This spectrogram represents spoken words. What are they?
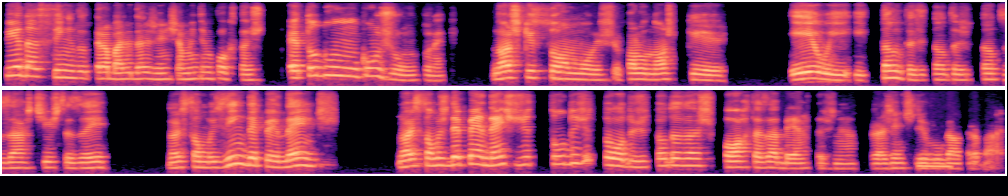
pedacinho do trabalho da gente, é muito importante. É todo um conjunto, né? Nós que somos, eu falo nós porque eu e, e tantas e tantas, tantos artistas aí, nós somos independentes, nós somos dependentes de tudo e de todos, de todas as portas abertas, né, para a gente divulgar Sim. o trabalho.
